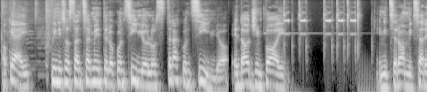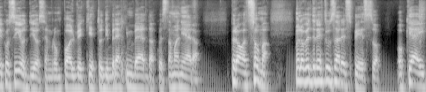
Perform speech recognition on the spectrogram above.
Ok? Quindi sostanzialmente lo consiglio, lo straconsiglio e da oggi in poi inizierò a mixare così, oddio, sembra un po' il vecchietto di Breaking Bad a questa maniera. Però insomma, me lo vedrete usare spesso, ok?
